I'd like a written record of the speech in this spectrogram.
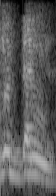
جدا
